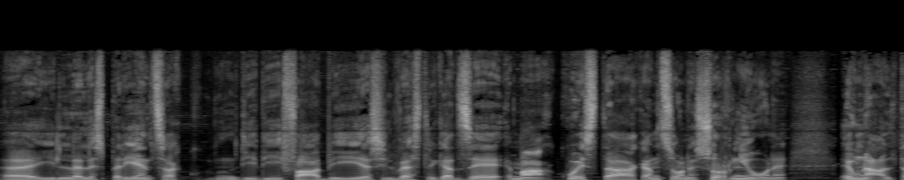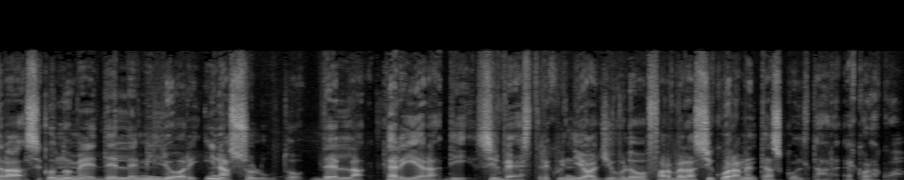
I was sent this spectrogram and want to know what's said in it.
eh, il- l'esperienza di, di Fabi e Silvestri Gazzè, ma questa canzone Sornione è un'altra secondo me delle migliori in assoluto della carriera di Silvestri, quindi oggi volevo farvela sicuramente ascoltare, eccola qua.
